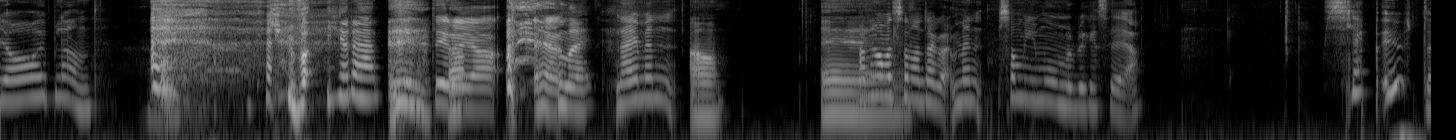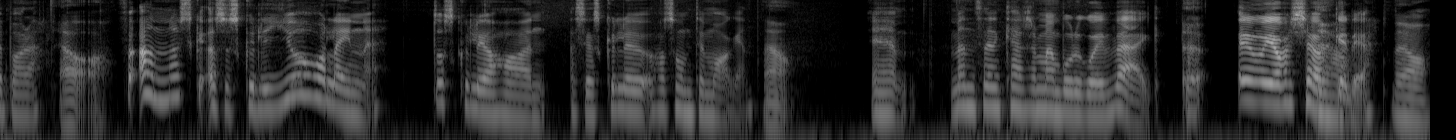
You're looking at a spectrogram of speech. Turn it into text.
Ja, ibland. Gud, vad är det här? Inte är det jag. Eh, Nej. Nej men Ja. Eh, man har väl sådana dagar. Men som min mormor brukar säga. Släpp ut det bara. Ja, För annars, alltså skulle jag hålla inne. Då skulle jag ha en, alltså jag skulle ha så ont i magen. ja. Eh, men sen kanske man borde gå iväg. Eh. Men jag försöker ja. det. Ja.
